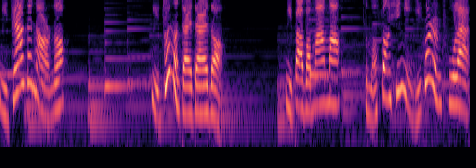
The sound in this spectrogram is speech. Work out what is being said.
你家在哪儿呢？你这么呆呆的，你爸爸妈妈怎么放心你一个人出来？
